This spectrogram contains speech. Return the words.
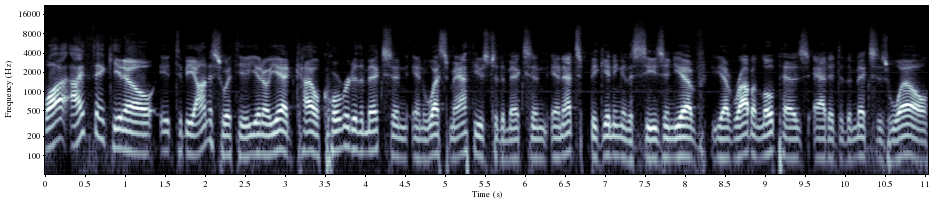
Well, I- think, you know, it, to be honest with you, you know, you had Kyle Korver to the mix and, and Wes Matthews to the mix, and, and that's beginning of the season. You have you have Robin Lopez added to the mix as well.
